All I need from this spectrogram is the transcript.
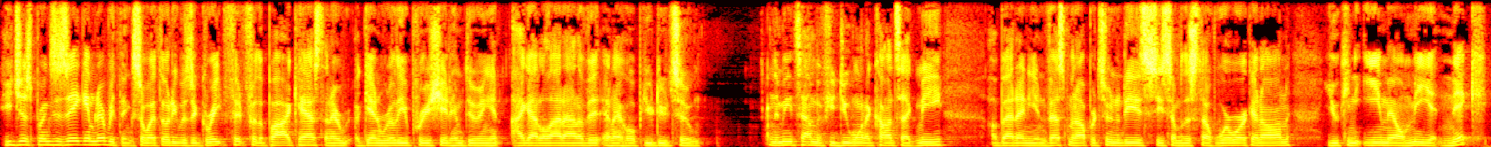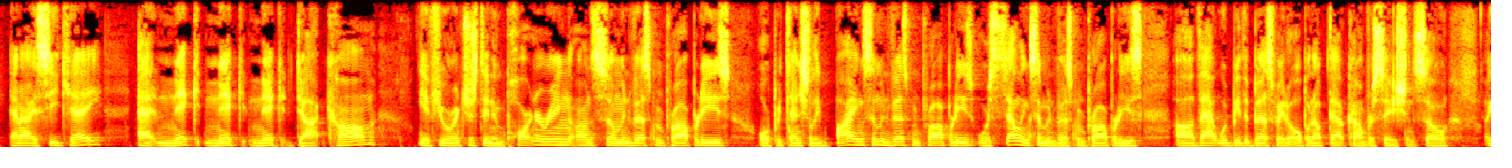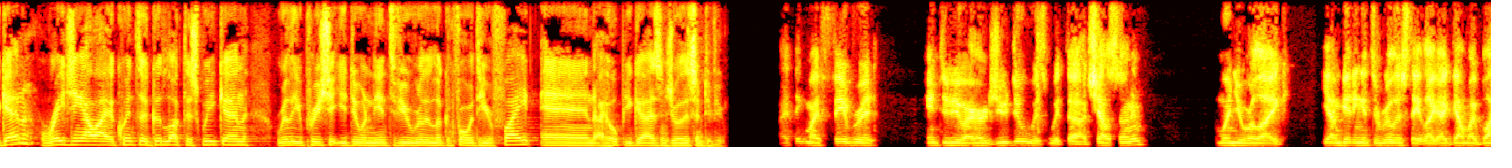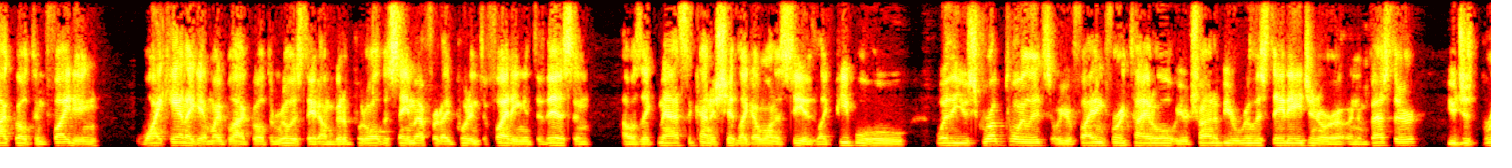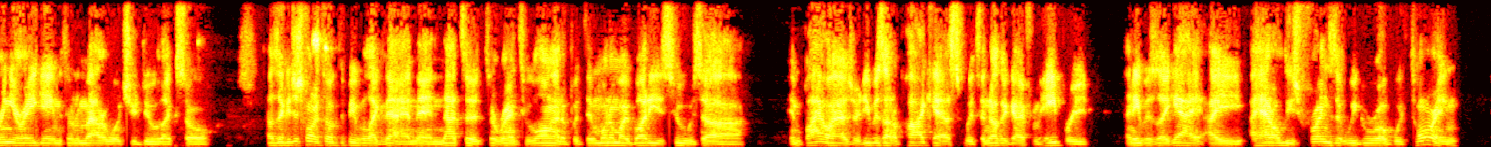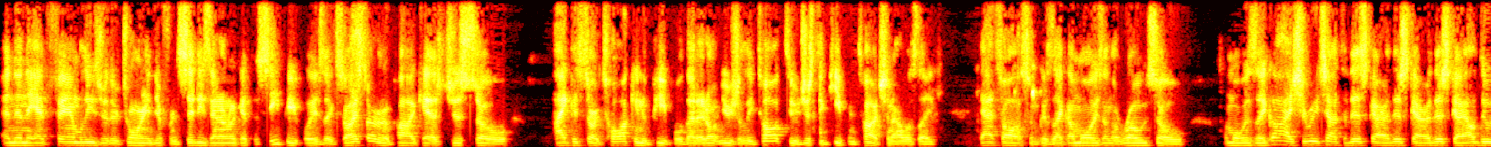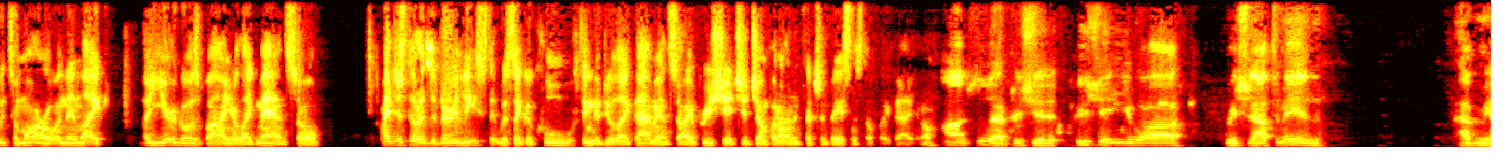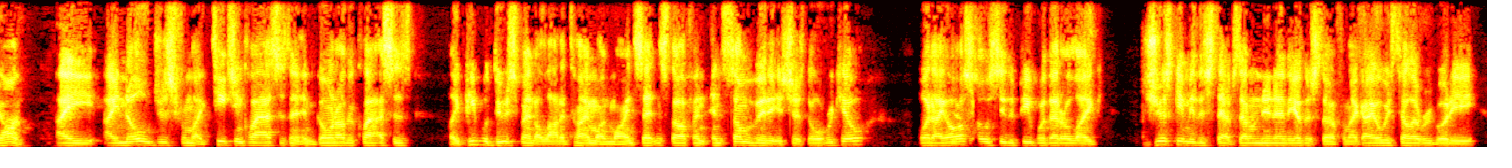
he just brings his A game to everything. So I thought he was a great fit for the podcast, and I again really appreciate him doing it. I got a lot out of it, and I hope you do too. In the meantime, if you do want to contact me about any investment opportunities, see some of the stuff we're working on, you can email me at nick, N-I-C-K, at nicknicknick.com. If you're interested in partnering on some investment properties or potentially buying some investment properties or selling some investment properties, uh, that would be the best way to open up that conversation. So again, Raging Al Iaquinta, good luck this weekend. Really appreciate you doing the interview. Really looking forward to your fight. And I hope you guys enjoy this interview. I think my favorite interview I heard you do was with uh, Chael Sonnen when you were like, yeah, I'm getting into real estate. Like I got my black belt in fighting why can't I get my black belt in real estate? I'm going to put all the same effort I put into fighting into this. And I was like, man, that's the kind of shit like I want to see is like people who, whether you scrub toilets or you're fighting for a title or you're trying to be a real estate agent or an investor, you just bring your A game to no matter what you do. Like, so I was like, I just want to talk to people like that. And then not to, to rant too long on it, but then one of my buddies who's uh, in Biohazard, he was on a podcast with another guy from Hatebreed. And he was like, yeah, I, I, I had all these friends that we grew up with touring and then they had families or they're touring in different cities and I don't get to see people. He's like, so I started a podcast just so I could start talking to people that I don't usually talk to just to keep in touch. And I was like, that's awesome because like I'm always on the road, so I'm always like, oh, I should reach out to this guy or this guy or this guy. I'll do it tomorrow. And then like a year goes by and you're like, man. So I just thought at the very least it was like a cool thing to do like that, man. So I appreciate you jumping on and touching base and stuff like that. You know, uh, absolutely. I appreciate it. Appreciate you uh, reaching out to me and having me on. I I know just from like teaching classes and, and going other classes, like people do spend a lot of time on mindset and stuff, and, and some of it is just overkill. But I also see the people that are like, just give me the steps. I don't need any other stuff. And like I always tell everybody,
